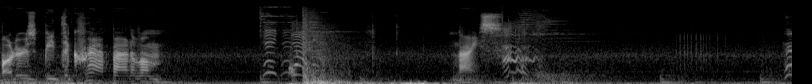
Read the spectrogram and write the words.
Butters beat the crap out of him. Nice. That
